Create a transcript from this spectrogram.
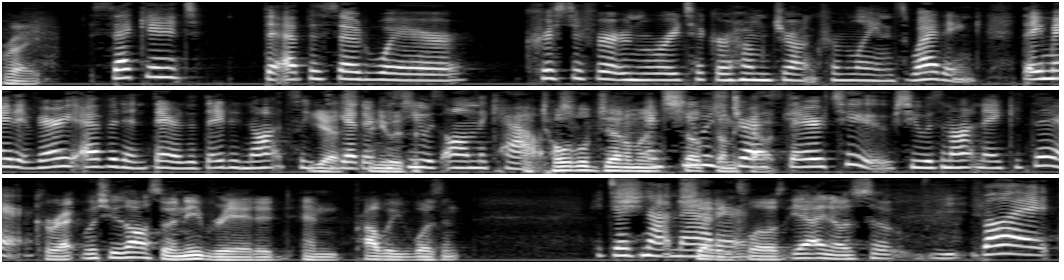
right. Second, the episode where Christopher and Rory took her home drunk from Lane's wedding, they made it very evident there that they did not sleep Yes, together and he because was he a- was on the couch. total gentleman, and she was on the dressed couch. there too. She was not naked there. Correct. Well, she was also inebriated and probably wasn't It does not shedding matter. clothes. Yeah, I know. So y- But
